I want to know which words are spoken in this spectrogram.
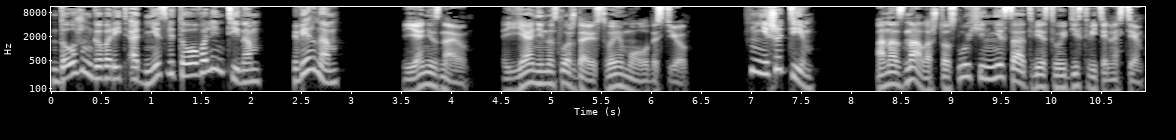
должен говорить о Дне Святого Валентина. Верно? Я не знаю. Я не наслаждаюсь своей молодостью. Не шути. Она знала, что слухи не соответствуют действительности,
